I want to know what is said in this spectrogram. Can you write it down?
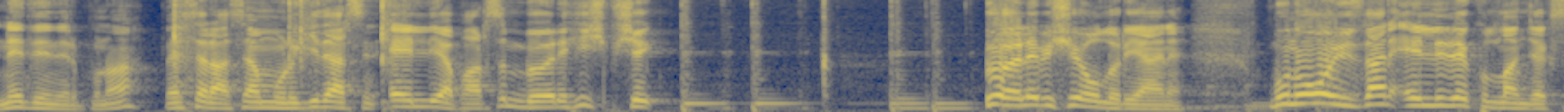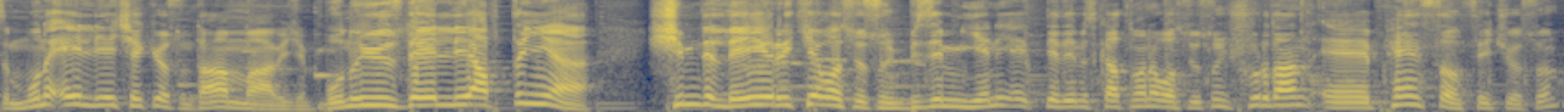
ne denir buna? Mesela sen bunu gidersin 50 yaparsın böyle hiçbir şey Böyle bir şey olur yani. Bunu o yüzden 50'de kullanacaksın. Bunu 50'ye çekiyorsun tamam mı abicim? Bunu %50 yaptın ya. Şimdi layer 2'ye basıyorsun. Bizim yeni eklediğimiz katmana basıyorsun. Şuradan e, pencil seçiyorsun.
